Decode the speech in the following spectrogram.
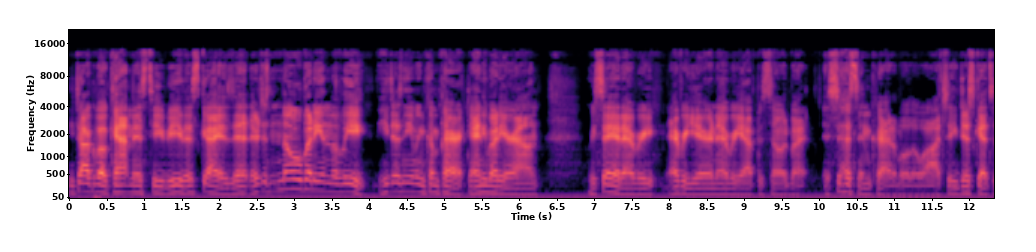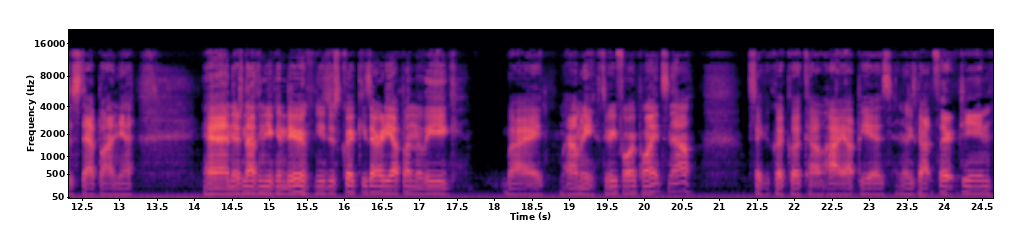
you talk about can't miss TV. This guy is it. There's just nobody in the league. He doesn't even compare to anybody around. We say it every every year and every episode, but it's just incredible to watch. He just gets a step on you, and there's nothing you can do. He's just quick. He's already up on the league by how many? Three, four points now. Let's take a quick look how high up he is. I know he's got 13.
